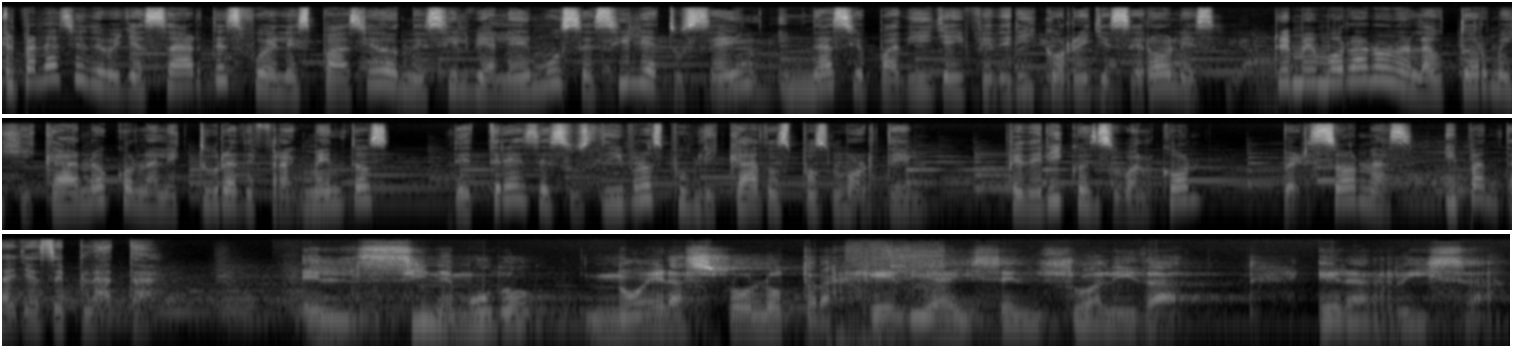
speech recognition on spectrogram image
El Palacio de Bellas Artes fue el espacio donde Silvia Lemus, Cecilia Toussaint, Ignacio Padilla y Federico Reyes Heroles rememoraron al autor mexicano con la lectura de fragmentos de tres de sus libros publicados post-mortem. Federico en su balcón, Personas y Pantallas de Plata. El cine mudo no era solo tragedia y sensualidad, era risa.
